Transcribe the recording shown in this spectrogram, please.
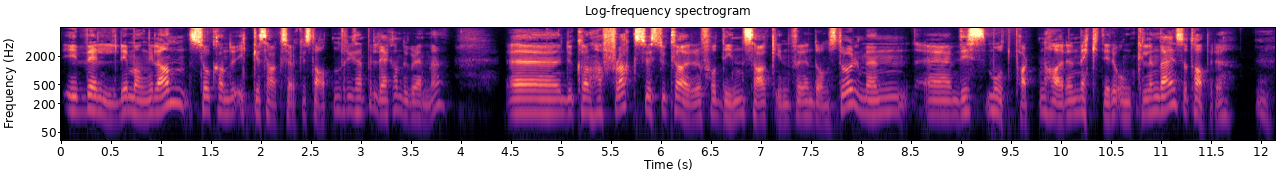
I veldig mange land så kan du ikke saksøke staten, f.eks. Det kan du glemme. Eh, du kan ha flaks hvis du klarer å få din sak inn for en domstol, men eh, hvis motparten har en mektigere onkel enn deg, så taper du. Mm.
